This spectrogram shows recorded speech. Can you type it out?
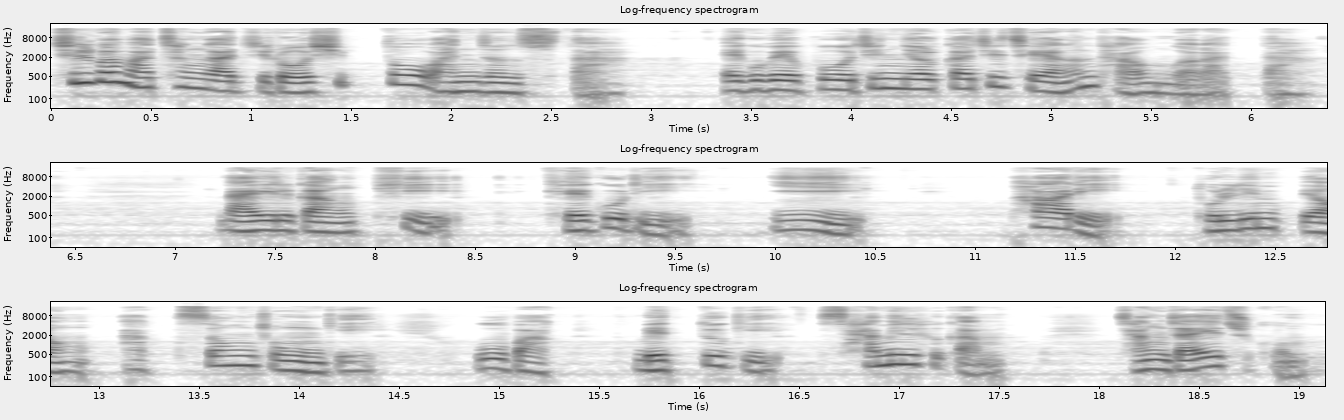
7과 마찬가지로 10도 완전수다. 애굽에 부어진 10가지 재앙은 다음과 같다. 나일강 피, 개구리, 이, 파리, 돌림병, 악성 종기, 우박, 메뚜기, 삼일흑암, 장자의 죽음.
